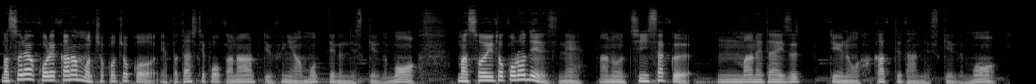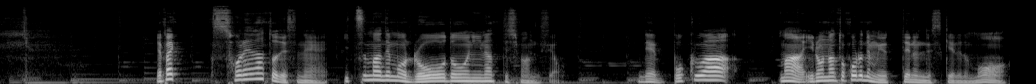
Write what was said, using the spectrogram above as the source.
まあそれはこれからもちょこちょこやっぱ出していこうかなっていうふうには思ってるんですけれども、まあそういうところでですね、あの小さく、マネタイズっていうのを測ってたんですけれども、やっぱりそれだとですね、いつまでも労働になってしまうんですよ。で、僕は、まあいろんなところでも言ってるんですけれども、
